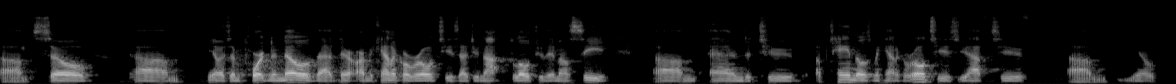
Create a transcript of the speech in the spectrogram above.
Um, so um, you know it's important to know that there are mechanical royalties that do not flow through the MLC, um, and to obtain those mechanical royalties, you have to um, you know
